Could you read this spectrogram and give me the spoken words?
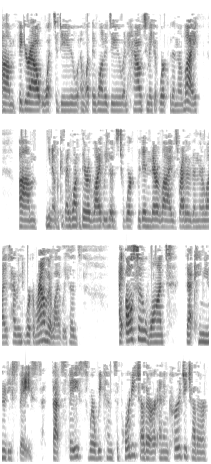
um, figure out what to do and what they want to do and how to make it work within their life. Um, you know, because I want their livelihoods to work within their lives rather than their lives having to work around their livelihoods. I also want that community space, that space where we can support each other and encourage each other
